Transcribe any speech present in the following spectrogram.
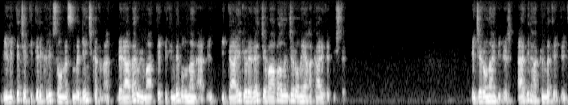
Birlikte çektikleri klip sonrasında genç kadına beraber uyuma teklifinde bulunan Erbil, iddiaya göre red cevabı alınca Ronay'a hakaret etmişti. Ece Ronay bilir, Erbil hakkında tehdit,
